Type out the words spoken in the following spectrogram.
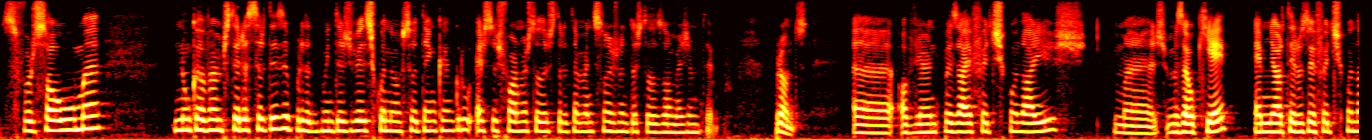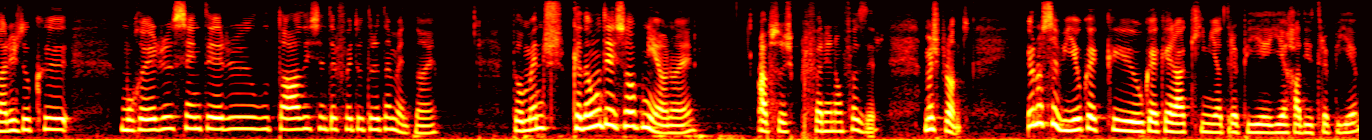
Se for só uma, nunca vamos ter a certeza, portanto, muitas vezes, quando uma pessoa tem cancro, estas formas todas de tratamento são juntas todas ao mesmo tempo. Pronto. Uh, obviamente, depois há efeitos secundários, mas, mas é o que é. É melhor ter os efeitos secundários do que morrer sem ter lutado e sem ter feito o tratamento, não é? Pelo menos cada um tem a sua opinião, não é? Há pessoas que preferem não fazer. Mas pronto, eu não sabia o que é que, o que, é que era a quimioterapia e a radioterapia.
